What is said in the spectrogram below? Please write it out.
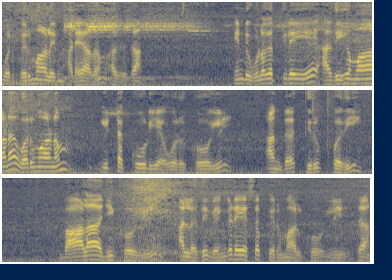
ஒரு பெருமாளின் அடையாளம் அதுதான். இன்று உலகத்திலேயே அதிகமான வருமானம் ஈட்டக்கூடிய ஒரு கோயில் அந்த திருப்பதி பாலாஜி கோயில் அல்லது வெங்கடேச பெருமாள் கோயில் தான்.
